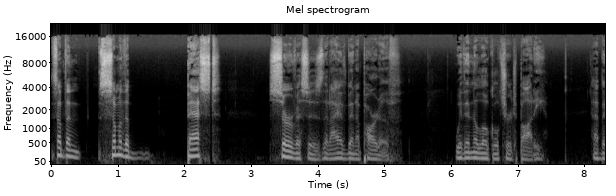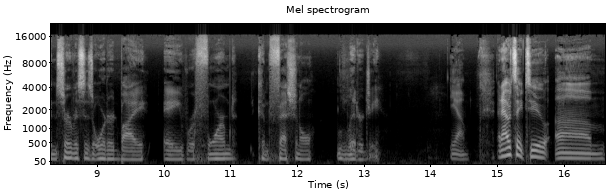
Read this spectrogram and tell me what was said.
something some of the best services that i have been a part of within the local church body have been services ordered by a reformed confessional liturgy Yeah. And I would say too, um,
